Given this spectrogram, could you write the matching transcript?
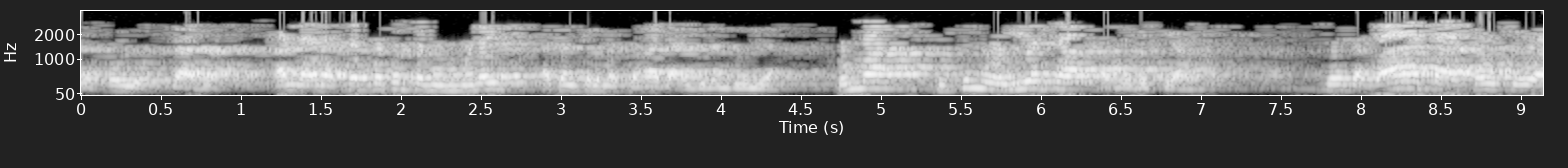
alqawlu thabit Allah yana tabbatar da mummunai akan kalmar shahada a gidan duniya. Kuma su ci moriyarta a gobe kiyama. Sai da ba ta saukewa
